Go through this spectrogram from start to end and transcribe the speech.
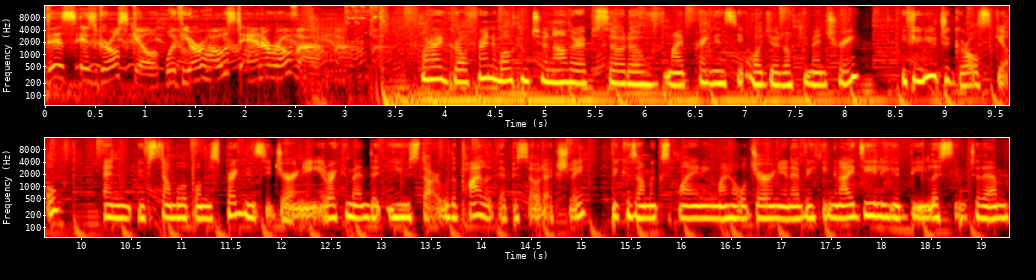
This is Girl Skill with your host, Anna Rova. All right, girlfriend, welcome to another episode of my pregnancy audio documentary. If you're new to Girl Skill and you've stumbled upon this pregnancy journey, I recommend that you start with a pilot episode actually, because I'm explaining my whole journey and everything. And ideally, you'd be listening to them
